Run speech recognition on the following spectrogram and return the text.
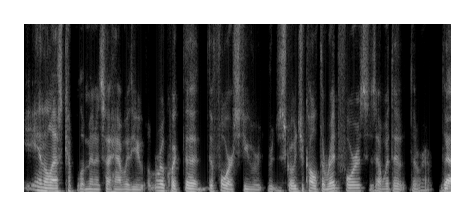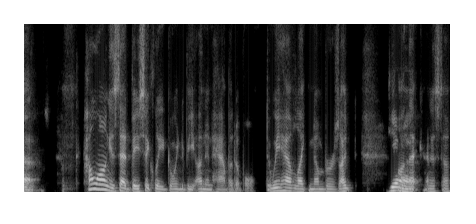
In the last couple of minutes I have with you, real quick, the the forest you described, you call it the red forest? Is that what the the, the yeah? How long is that basically going to be uninhabitable? Do we have like numbers? I yeah. on that kind of stuff.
